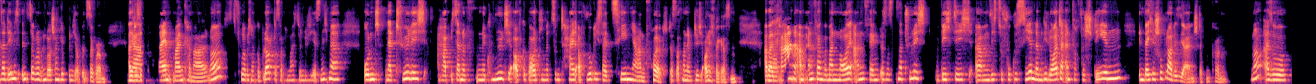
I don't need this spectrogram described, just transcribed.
seitdem es Instagram in Deutschland gibt, bin ich auf Instagram. Also ja. das ist mein, mein Kanal. Ne? Früher habe ich noch gebloggt, das habe ich natürlich jetzt nicht mehr. Und natürlich habe ich dann eine, eine Community aufgebaut, die mir zum Teil auch wirklich seit zehn Jahren folgt. Das darf man natürlich auch nicht vergessen. Aber ja. gerade am Anfang, wenn man neu anfängt, ist es natürlich wichtig, ähm, sich zu fokussieren, damit die Leute einfach verstehen, in welche Schublade sie einstecken können. Ne? Also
